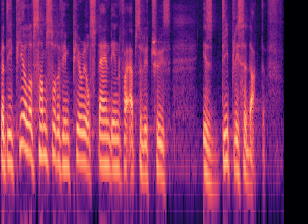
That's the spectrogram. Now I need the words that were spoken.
But the appeal of some sort of imperial stand in for absolute truth is deeply seductive.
